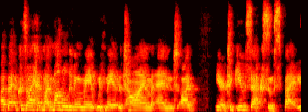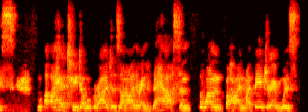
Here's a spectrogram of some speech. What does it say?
I because I had my mother living me, with me at the time, and I you know, to give Zac some space, I had two double garages on either end of the house, and the one behind my bedroom was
